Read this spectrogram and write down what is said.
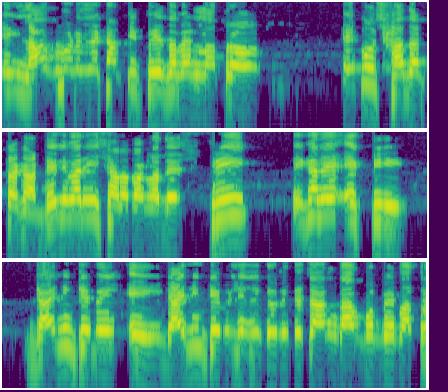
এই লাভ মডেলের খাটটি পেয়ে যাবেন মাত্র একুশ হাজার টাকা। ডেলিভারি সারা বাংলাদেশ ফ্রি এখানে একটি ডাইনিং টেবিল এই ডাইনিং টেবিলটি যদি কেউ নিতে চান, দাম পড়বে মাত্র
